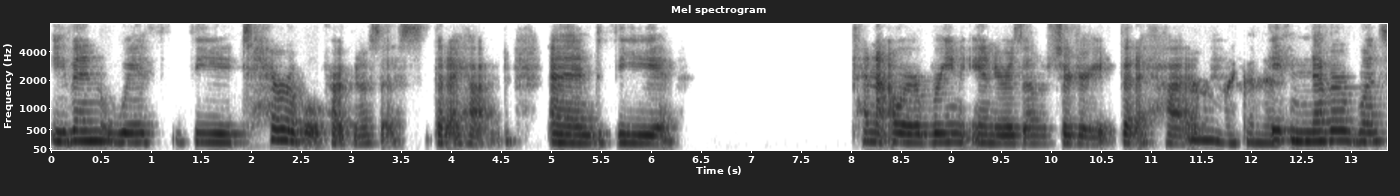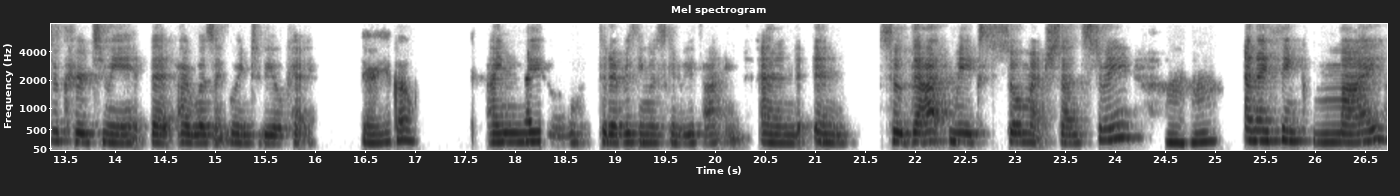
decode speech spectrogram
even with the terrible prognosis that I had and the 10 hour brain aneurysm surgery that I had. Oh my goodness. It never once occurred to me that I wasn't going to be okay. There you go. I knew that everything was going to be fine. And and so that makes so much sense to me. Mm-hmm. And I think my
